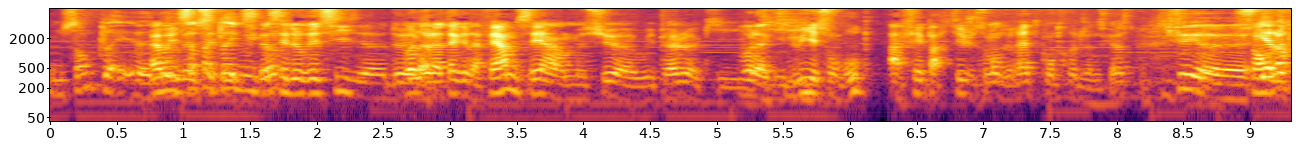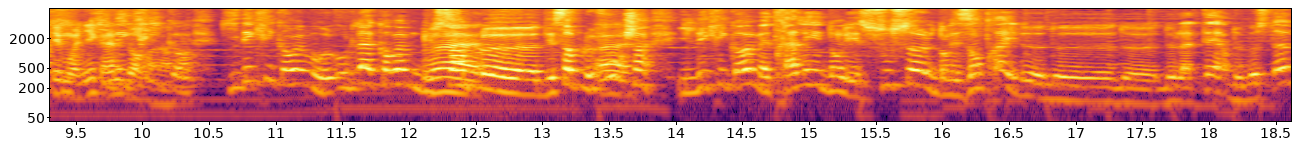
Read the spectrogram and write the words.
il me semble euh, Ah oui, certain c'est Clyde Whipple. c'est le récit euh, de, Voilà. de l'attaque de la ferme. C'est un monsieur euh, Whipple qui, Voilà, qui, qui- lui et son groupe, a fait partie justement du raid contre John Scott. qui fait euh, Semble et alors témoigner qui, quand même décrit, quand, qui décrit quand même au- au-delà quand même du Ouais. simple euh, des simples Ouais. fourches hein, il décrit quand même être allé dans les sous-sols dans les entrailles de, de, de, de la terre de Boston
